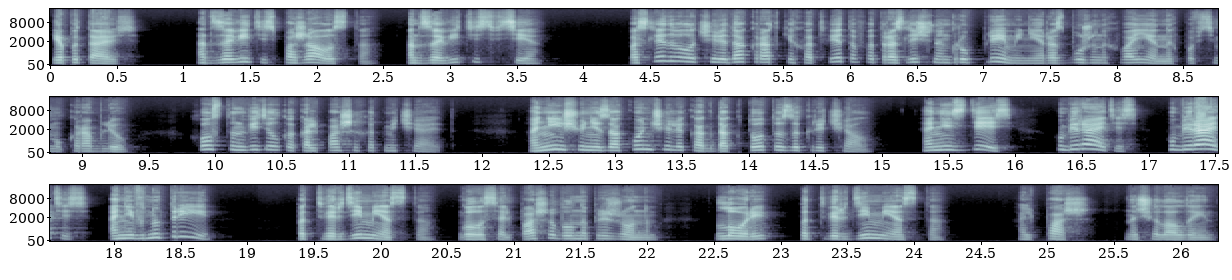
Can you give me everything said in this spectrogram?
Я пытаюсь. Отзовитесь, пожалуйста. Отзовитесь все». Последовала череда кратких ответов от различных групп племени и разбуженных военных по всему кораблю. Холстон видел, как Альпаш их отмечает. Они еще не закончили, когда кто-то закричал. «Они здесь! Убирайтесь! Убирайтесь! Они внутри!» «Подтверди место!» Голос Альпаша был напряженным. «Лори, Подтверди место». «Альпаш», — начала Лейн.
